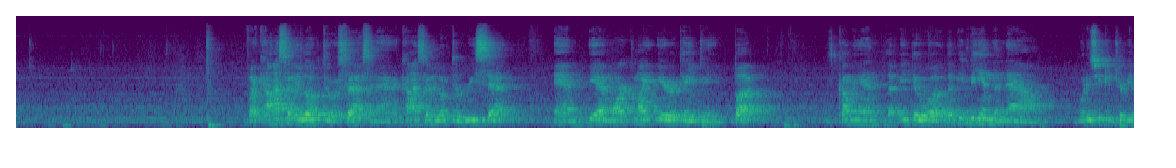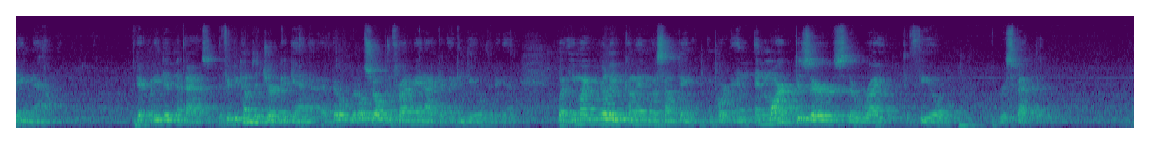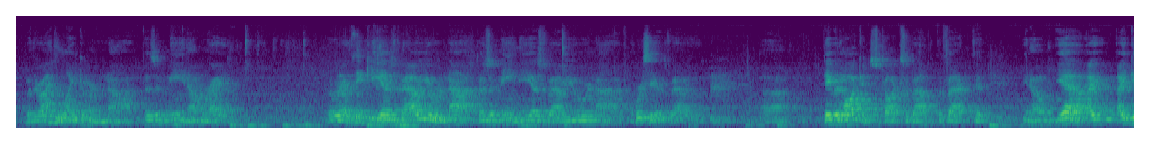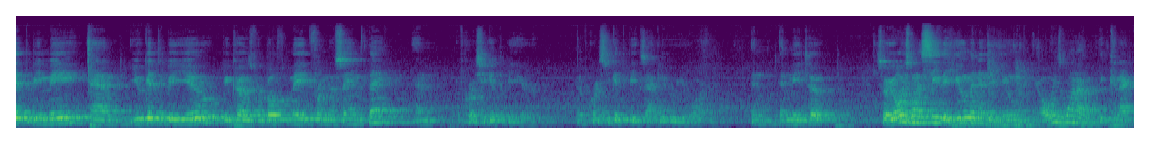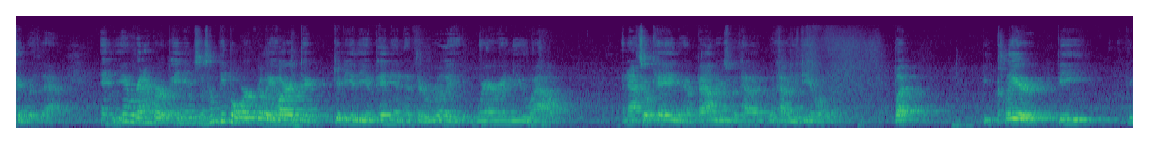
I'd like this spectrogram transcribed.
If I constantly look to assess and I constantly look to reset, and yeah, Mark might irritate me, but he's coming in, let me do a, let me be in the now. What is he contributing now? Forget what he did in the past. If he becomes a jerk again, it'll, it'll show up in front of me and I can, I can deal. But he might really come in with something important. And, and Mark deserves the right to feel respected. Whether I like him or not doesn't mean I'm right. Whether I think he has value or not doesn't mean he has value or not. Of course he has value. Uh, David Hawkins talks about the fact that, you know, yeah, I, I get to be me and you get to be you because we're both made from the same thing. And of course you get to be here. And of course you get to be exactly who you are. And, and me too. So you always want to see the human in the human. You always want to be connected with that. And yeah, we're going to have our opinions, and some people work really hard to give you the opinion that they're really wearing you out. And that's okay, you have boundaries with how, with how you deal with it. But be clear, be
